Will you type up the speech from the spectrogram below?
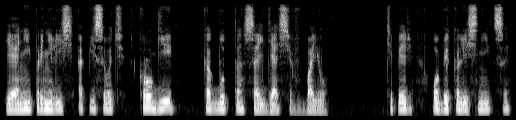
и они принялись описывать круги, как будто сойдясь в бою. Теперь обе колесницы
